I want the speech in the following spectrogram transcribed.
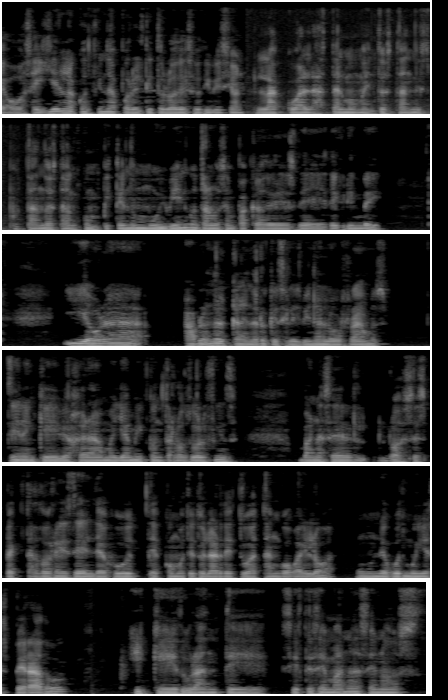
o seguir en la contienda por el título de su división, la cual hasta el momento están disputando, están compitiendo muy bien contra los empacadores de, de Green Bay. Y ahora, hablando del calendario que se les viene a los Rams, tienen que viajar a Miami contra los Dolphins. Van a ser los espectadores del debut de, como titular de Tua Tango Bailoa, un debut muy esperado y que durante siete semanas se nos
